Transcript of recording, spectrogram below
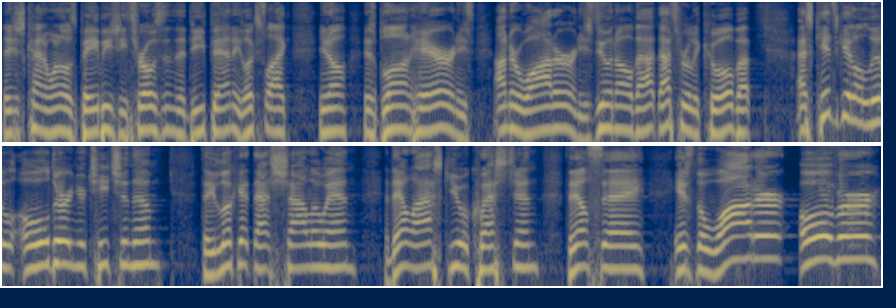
they just kind of one of those babies he throws in the deep end. He looks like, you know, his blonde hair and he's underwater and he's doing all that. That's really cool. But as kids get a little older and you're teaching them, they look at that shallow end and they'll ask you a question. They'll say, Is the water over?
